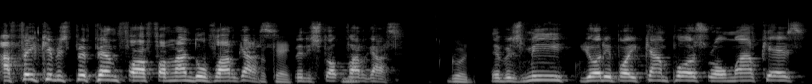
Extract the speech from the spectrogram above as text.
I think he was preparing for Fernando Vargas, okay. where he stopped Vargas. good. It was me, Yory Boy Campas, Raul Marquez,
